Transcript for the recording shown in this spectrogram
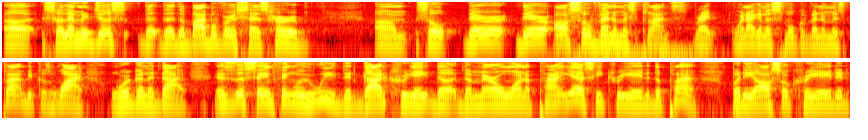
uh so let me just the, the, the Bible verse says herb um, so there are there are also venomous plants, right? We're not gonna smoke a venomous plant because why? We're gonna die. It's the same thing with weed. Did God create the the marijuana plant? Yes, He created the plant, but He also created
